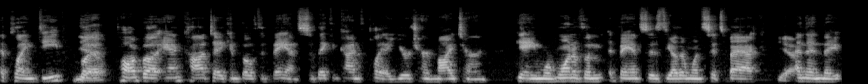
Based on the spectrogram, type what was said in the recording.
at playing deep, but Pogba and Kante can both advance, so they can kind of play a your turn, my turn game where one of them advances, the other one sits back, Yeah. and then they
